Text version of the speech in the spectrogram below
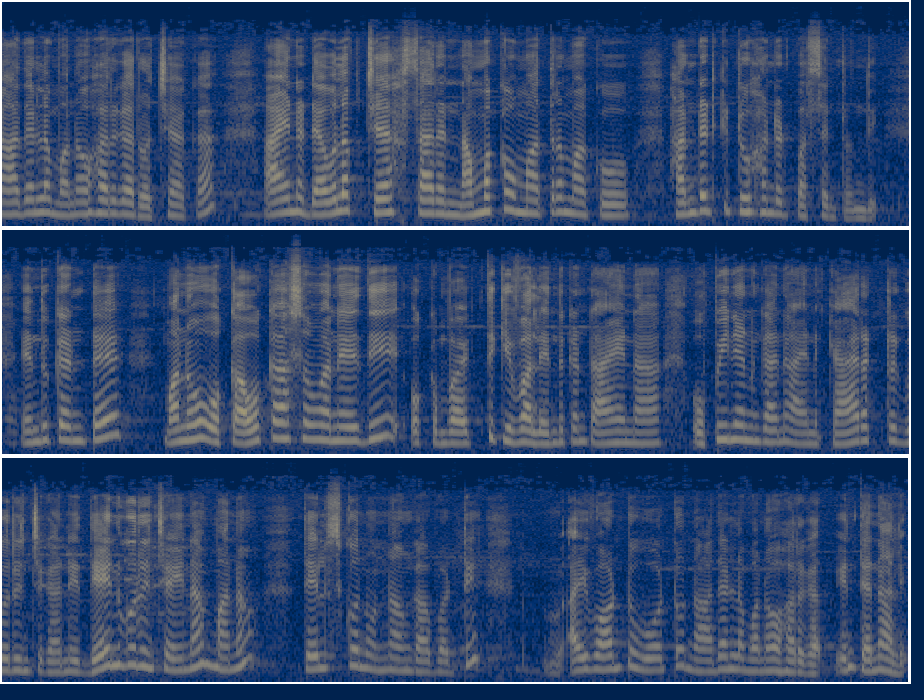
నాదెళ్ళ మనోహర్ గారు వచ్చాక ఆయన డెవలప్ చేస్తారని నమ్మకం మాత్రం మాకు హండ్రెడ్కి టూ హండ్రెడ్ పర్సెంట్ ఉంది. ఎందుకంటే మనం ఒక అవకాశం అనేది ఒక వ్యక్తికి ఇవ్వాలి. ఎందుకంటే ఆయన ఒపీనియన్ కానీ ఆయన క్యారెక్టర్ గురించి కానీ దేని గురించి అయినా మనం తెలుసుకొని ఉన్నాం కాబట్టి I want to vote Nadendla Manohar garu in Tenali.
